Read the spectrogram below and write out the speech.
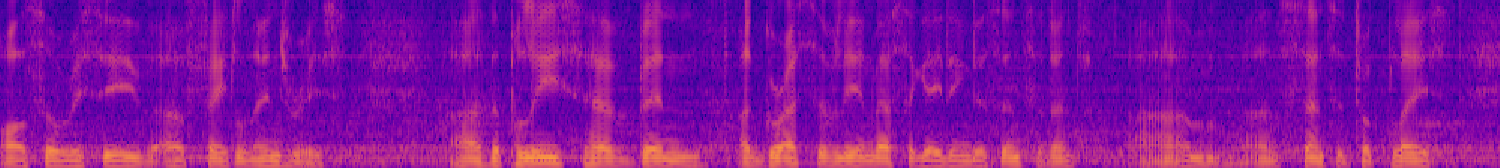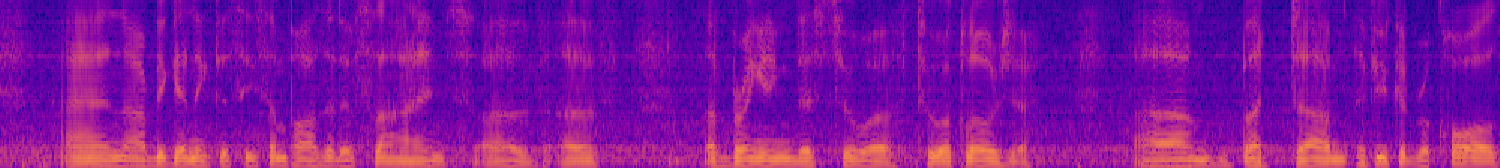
also received uh, fatal injuries. Uh, the police have been aggressively investigating this incident um, uh, since it took place and are beginning to see some positive signs of, of, of bringing this to a, to a closure. Um, but um, if you could recall,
